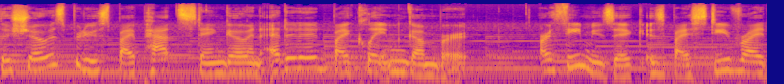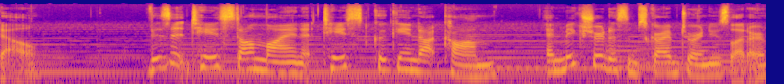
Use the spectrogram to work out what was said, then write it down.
The show is produced by Pat Stango and edited by Clayton Gumbert. Our theme music is by Steve Rydell. Visit Taste online at tastecooking.com and make sure to subscribe to our newsletter.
